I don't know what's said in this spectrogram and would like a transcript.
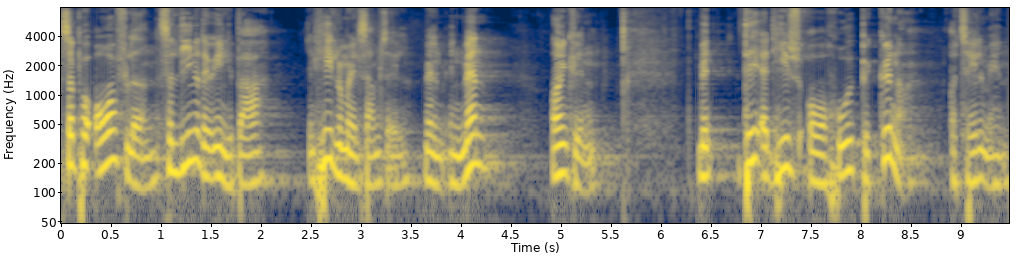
så på overfladen, så ligner det jo egentlig bare en helt normal samtale mellem en mand og en kvinde. Men det, at Jesus overhovedet begynder at tale med hende,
